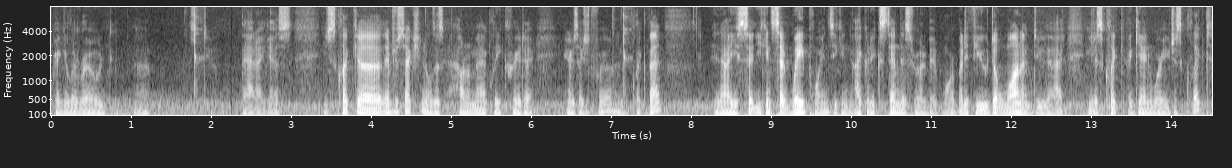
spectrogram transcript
regular road. Uh, let's do that, I guess. You just click uh, intersection, it'll just automatically create a intersection for you, and click that. And now you set you can set waypoints. You can I could extend this road a bit more, but if you don't want to do that, you just click again where you just clicked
